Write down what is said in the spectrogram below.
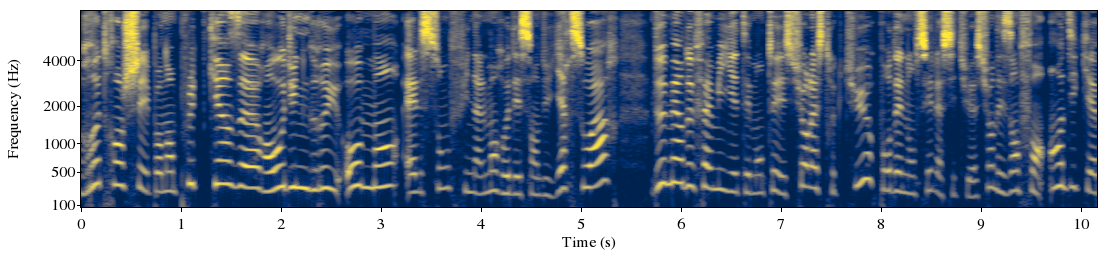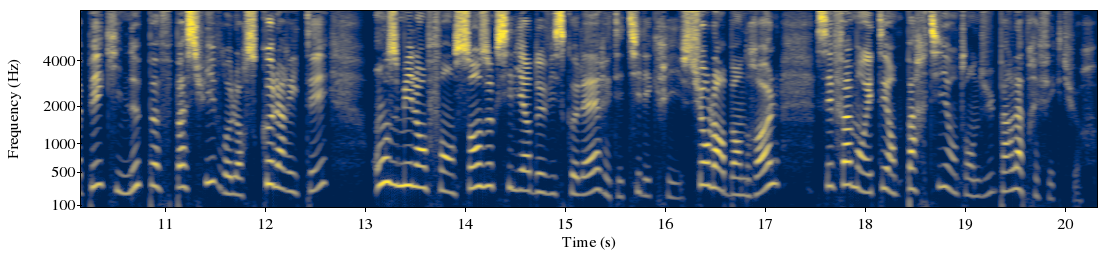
Retranchées pendant plus de 15 heures en haut d'une grue au Mans, elles sont finalement redescendues hier soir. Deux mères de famille étaient montées sur la structure pour dénoncer la situation des enfants handicapés qui ne peuvent pas suivre leur scolarité. 11 000 enfants sans auxiliaire de vie scolaire étaient-ils écrits sur leur banderole. Ces femmes ont été en partie entendues par la préfecture.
